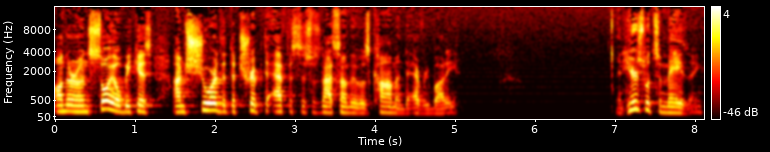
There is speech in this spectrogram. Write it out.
on their own soil because I'm sure that the trip to Ephesus was not something that was common to everybody. And here's what's amazing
